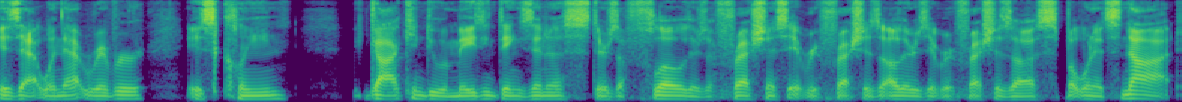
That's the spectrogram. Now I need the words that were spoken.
is that when that river is clean, God can do amazing things in us. There's a flow, there's a freshness. It refreshes others, it refreshes us. But when it's not,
